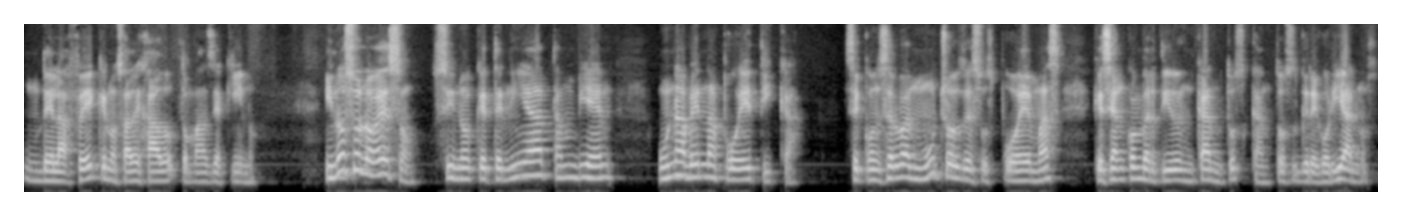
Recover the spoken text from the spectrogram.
de la fe que nos ha dejado Tomás de Aquino. Y no solo eso, sino que tenía también una vena poética. Se conservan muchos de sus poemas que se han convertido en cantos, cantos gregorianos,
